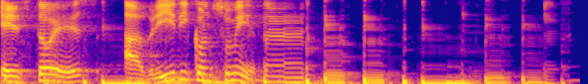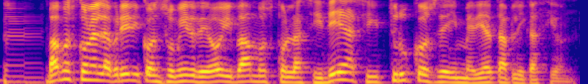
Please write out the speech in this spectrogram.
Esto es Abrir y Consumir. Vamos con el abrir y consumir de hoy, vamos con las ideas y trucos de inmediata aplicación.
